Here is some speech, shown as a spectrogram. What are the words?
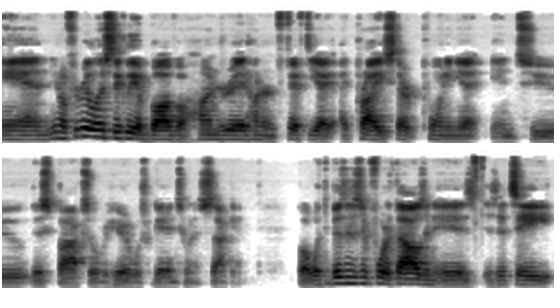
And, you know, if you're realistically above 100, 150, I, would probably start pointing it into this box over here, which we'll get into in a second. But what the Business in 4000 is, is it's a,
